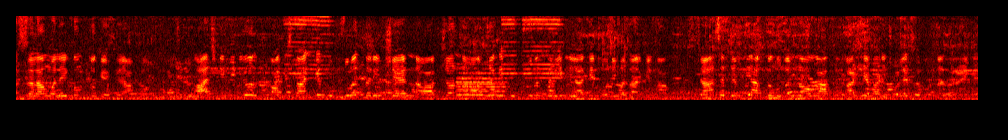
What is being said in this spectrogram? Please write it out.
असलकुम तो कैसे हैं आप लोग? आज की वीडियो पाकिस्तान के खूबसूरत तरीन शहर नवाबशाह और नवाबशाह के खूबसूरत तरीन इलाके मोनी बाज़ार के नाम। जहाँ से जब भी आपको गुजरना होगा आपको काठियावाड़ी छोले ज़रूर नज़र आएँगे।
